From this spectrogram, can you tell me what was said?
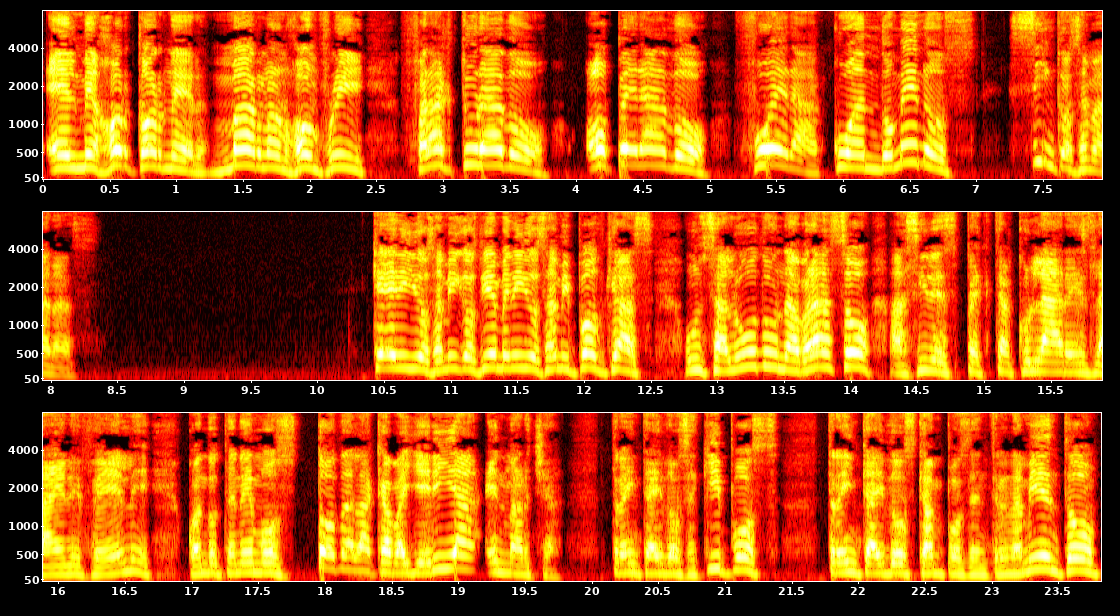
el mejor corner, Marlon Humphrey, fracturado, operado, fuera, cuando menos, cinco semanas. Queridos amigos, bienvenidos a mi podcast. Un saludo, un abrazo. Así de espectacular es la NFL cuando tenemos toda la caballería en marcha. 32 equipos, 32 campos de entrenamiento,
